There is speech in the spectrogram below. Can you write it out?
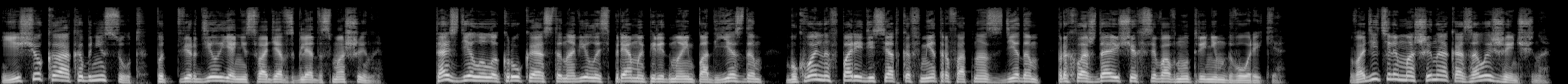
«Еще как обнесут», — подтвердил я, не сводя взгляда с машины. Та сделала круг и остановилась прямо перед моим подъездом, буквально в паре десятков метров от нас с дедом, прохлаждающихся во внутреннем дворике. Водителем машины оказалась женщина,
